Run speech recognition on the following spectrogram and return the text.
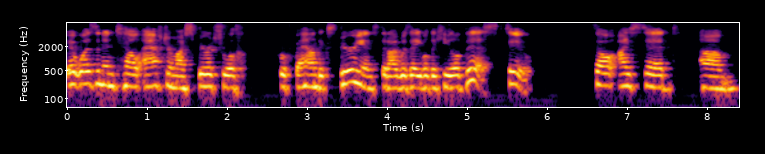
it wasn't until after my spiritual profound experience that I was able to heal this too. So I said, um,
